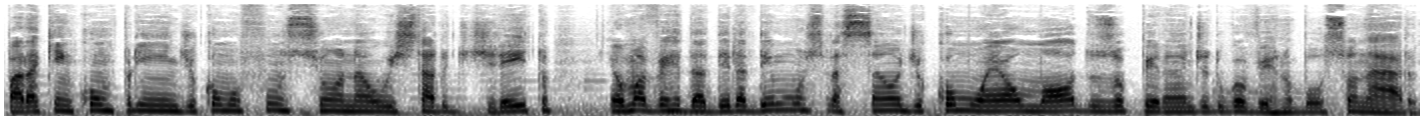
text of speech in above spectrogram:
Para quem compreende como funciona o Estado de Direito, é uma verdadeira demonstração de como é o modus operandi do governo Bolsonaro.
